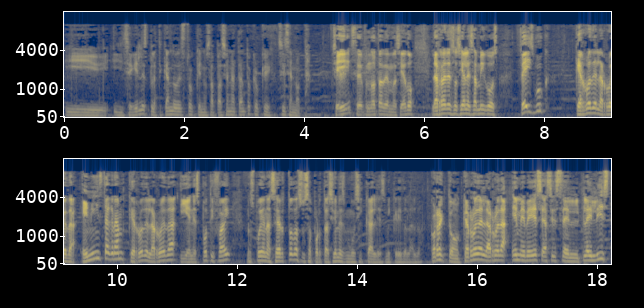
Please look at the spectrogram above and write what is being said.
y, y seguirles platicando de esto que nos apasiona tanto, creo que sí se nota. Sí, se nota demasiado. Las redes sociales, amigos, Facebook, que ruede la rueda, en Instagram, que ruede la rueda y en Spotify nos pueden hacer todas sus aportaciones musicales, mi querido Lalo. Correcto, que ruede la rueda MBS, así es el playlist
